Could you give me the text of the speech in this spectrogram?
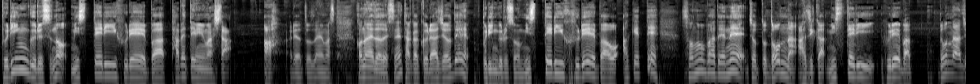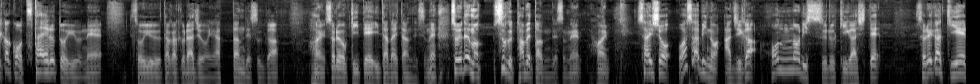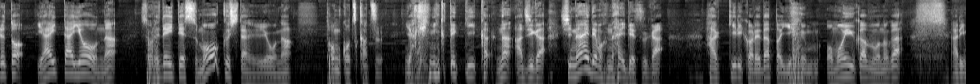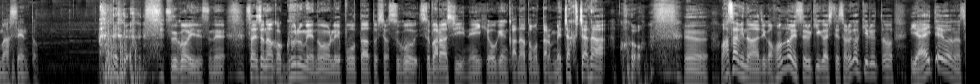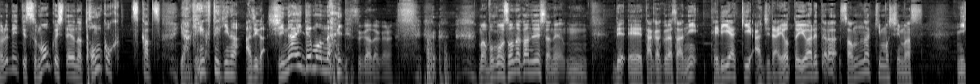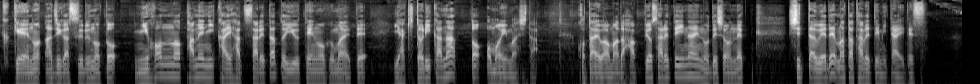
プリングルスのミステリーフレーバー食べてみました。あ、ありがとうございます。この間ですね、高倉ラジオでプリングルスのミステリーフレーバーを開けて、その場でね、ちょっとどんな味か、ミステリーフレーバー、どんな味かこう伝えるというね、そういう高倉ラジオをやったんですが、はい、それを聞いていただいたんですね。それで、ま、すぐ食べたんですね。はい。最初、わさびの味がほんのりする気がして、それが消えると焼いたような、それでいてスモークしたような、豚骨カツ。焼肉的な味がしないでもないですが、はっきりこれだという思い浮かぶものがありませんと。すごいですね。最初なんかグルメのレポーターとしてはすごい素晴らしいね、表現かなと思ったらめちゃくちゃな、こう、うん。わさびの味がほんのりする気がして、それが切ると焼いたような、それでいてスモークしたような豚骨かつ焼肉的な味がしないでもないですが、だから。まあ僕もそんな感じでしたね。うん。で、えー、高倉さんに照り焼き味だよと言われたらそんな気もします。肉系の味がするのと日本のために開発されたという点を踏まえて焼き鳥かなと思いました。答えはまだ発表されていないのでしょうね。知った上でまた食べてみたいです。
